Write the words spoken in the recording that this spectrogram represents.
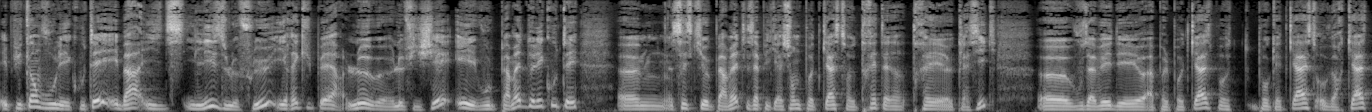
et puis quand vous l'écoutez, eh ben ils, lisent le flux, ils récupèrent le, le fichier et vous le permettent de l'écouter. Euh, c'est ce qui permet les applications de podcast très très, très classiques. Euh, vous avez des euh, Apple Podcasts, Pocket Cast, Overcast,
